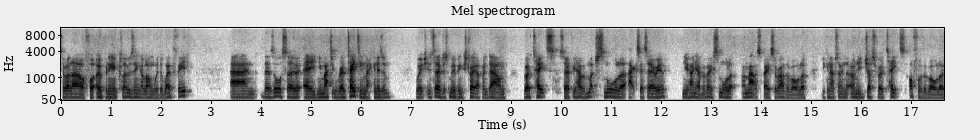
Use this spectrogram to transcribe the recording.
to allow for opening and closing along with the web feed. And there's also a pneumatic rotating mechanism, which instead of just moving straight up and down, rotates. So if you have a much smaller access area and you only have a very small amount of space around the roller, you can have something that only just rotates off of the roller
